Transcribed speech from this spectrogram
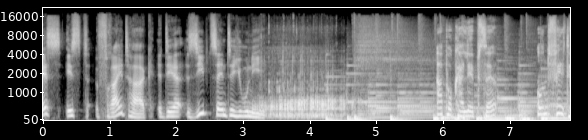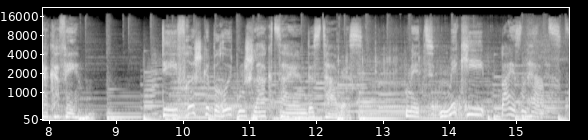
Es ist Freitag, der 17. Juni. Apokalypse und Filterkaffee. Die frisch gebrühten Schlagzeilen des Tages. Mit Mickey Beisenherz.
